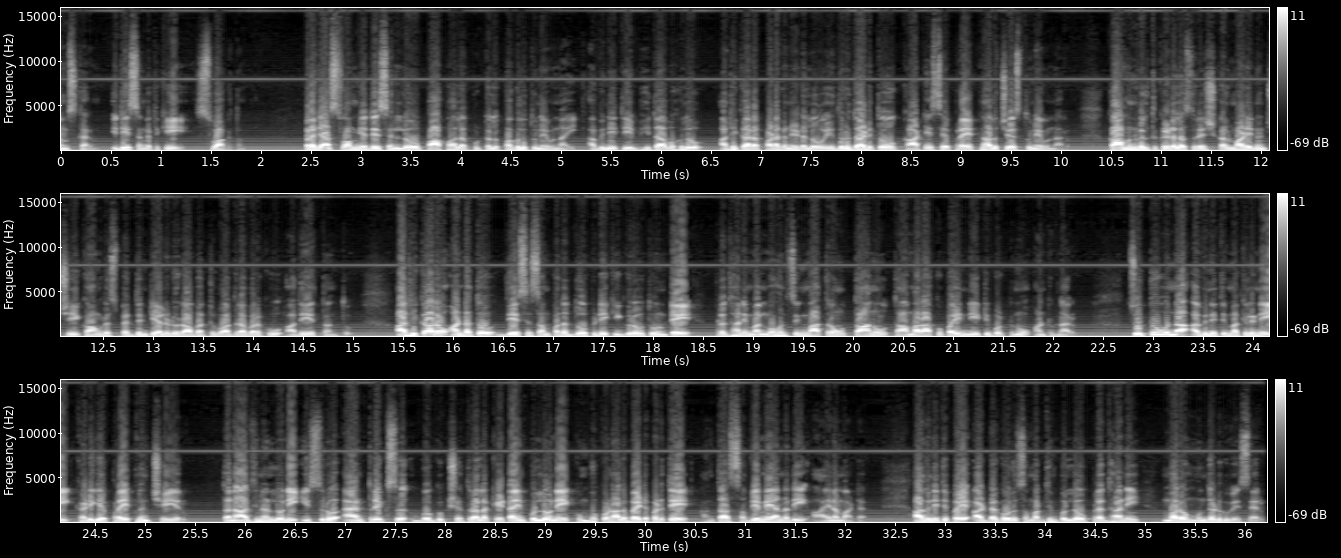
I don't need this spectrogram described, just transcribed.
నమస్కారం. ఇది సంగతికి స్వాగతం. ప్రజాస్వామ్య దేశంలో పాపాల పుట్టలు పగులుతూనే ఉన్నాయి. అవినీతి భీతావహులు అధికార పడగనీడలో ఎదురుదాడితో కాటేసే ప్రయత్నాలు చేస్తూనే ఉన్నారు. కామన్వెల్త్ క్రీడల సురేష్ కల్మాడి నుంచి కాంగ్రెస్ పెద్దింటి అల్లుడు రాబర్ట్ వాద్రా వరకు అదే తంతు. అధికారం అండతో దేశ సంపద దోపిడీకి గురవుతూ ఉంటే ప్రధాని మన్మోహన్ సింగ్ మాత్రం తాను తామరాకుపై నీటి బొట్టును అంటున్నారు. చుట్టూ ఉన్న అవినీతి మకిలిని కడిగే ప్రయత్నం చేయరు. తన అధీనంలోని ఇస్రో యాంట్రిక్స్ బొగ్గు క్షేత్రాల కేటాయింపుల్లోనే కుంభకోణాలు బయటపడితే అంతా సవ్యమే అన్నది ఆయన మాట. అవినీతిపై అడ్డగోలు సమర్థింపుల్లో ప్రధాని మరో ముందడుగు వేశారు.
